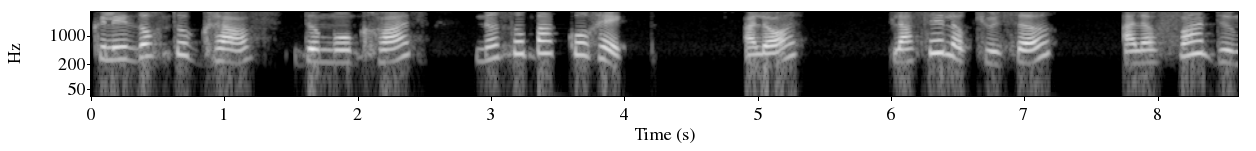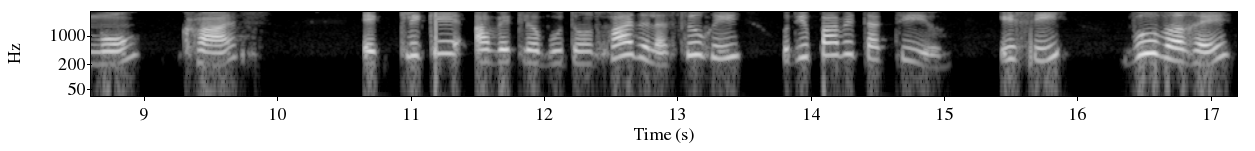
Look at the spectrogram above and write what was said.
que les orthographes de mots grâce ne sont pas corrects. Alors, placez le curseur à la fin du mot grâce et cliquez avec le bouton droit de la souris ou du pavé tactile. Ici, vous verrez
